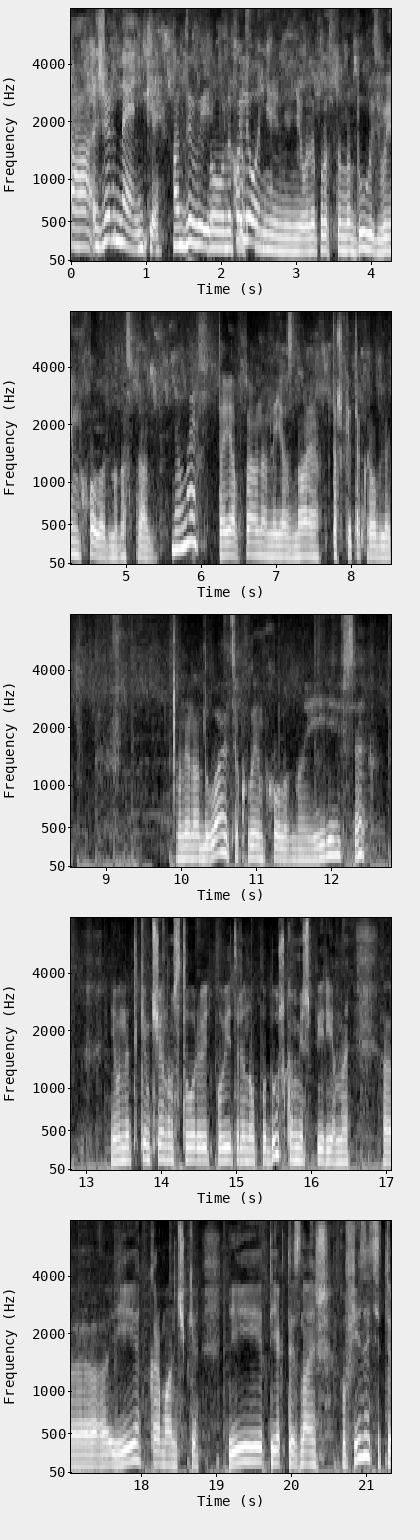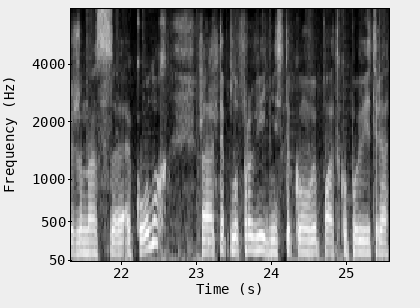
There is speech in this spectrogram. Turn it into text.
а, жирненькі. А диви, Ну, вони просто ні, ні, ні, вони просто надулись, бо їм холодно насправді. Думаєш? Та я впевнений, я знаю. Пташки так роблять. Вони надуваються, коли їм холодно, і все. І вони таким чином створюють повітряну подушку між пір'ями е- і карманчики. І як ти знаєш по фізиці, ти ж у нас еколог, е- теплопровідність в такому випадку повітря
